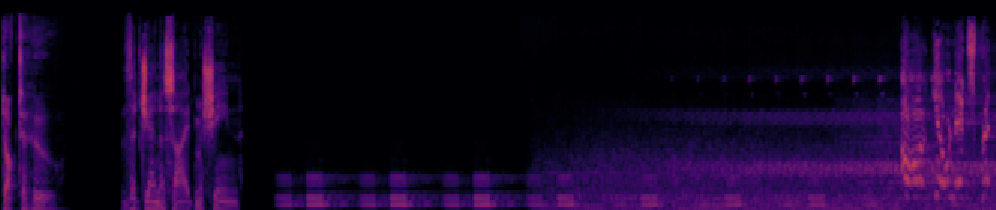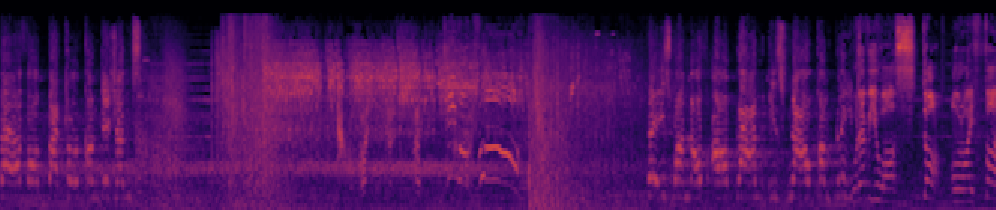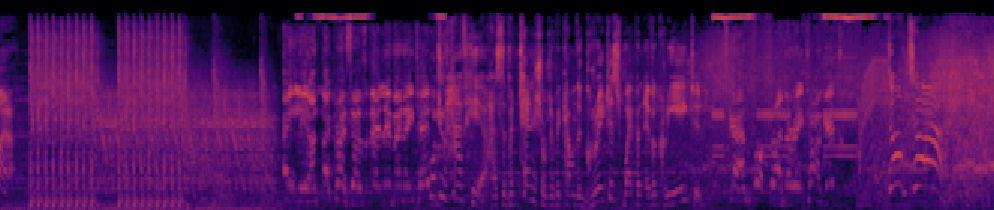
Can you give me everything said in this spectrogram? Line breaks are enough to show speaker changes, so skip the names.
Doctor Who.
The Genocide Machine.
All units prepare for battle conditions. Phase one of our plan is now complete.
Whatever you are, stop or I fire!
Alien aggressors eliminated.
What you have here has the potential to become the greatest weapon ever created.
Scan for primary target.
Doctor!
